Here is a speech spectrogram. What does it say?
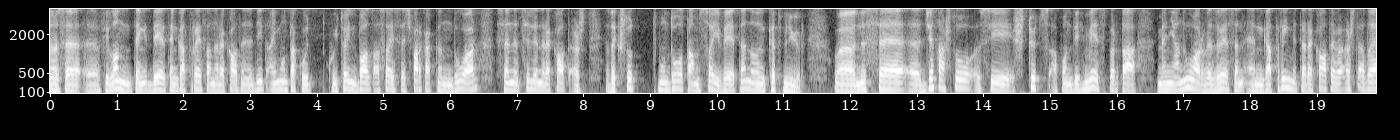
nëse fillon deri te ngatrresa në rekatin e dytë, ai mund ta kujtojë në bazë asaj se çfarë ka kënduar, se në cilin rekat është, dhe kështu të mundohet ta mësojë veten dhe në këtë mënyrë. Nëse gjithashtu si shtysë apo ndihmesë për ta mënjanuar vesvesen e ngatërrimit të rekateve është edhe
